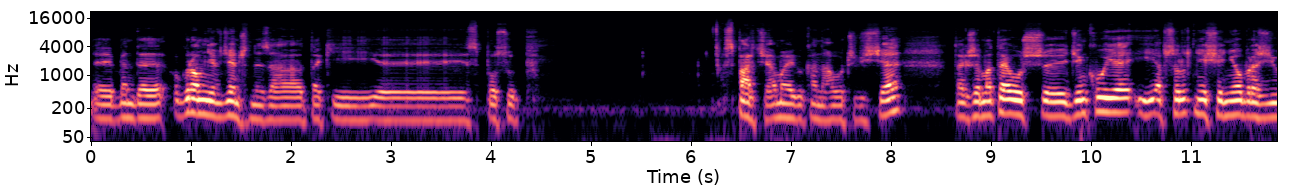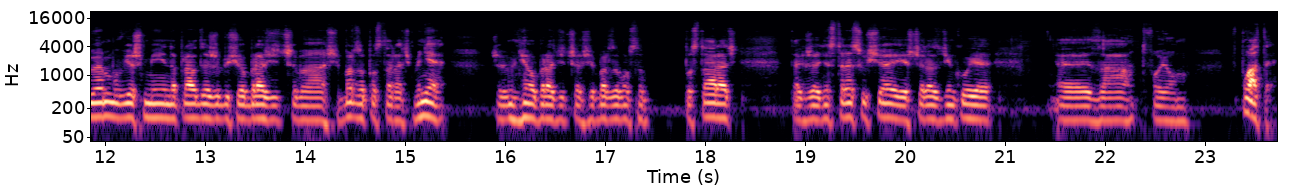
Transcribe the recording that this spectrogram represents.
E, Będę ogromnie wdzięczny za taki e, sposób wsparcia mojego kanału oczywiście. Także Mateusz, y, dziękuję i absolutnie się nie obraziłem. Mówisz mi naprawdę, żeby się obrazić, trzeba się bardzo postarać. Mnie, żeby mnie obrazić, trzeba się bardzo mocno postarać. Także nie stresuj się. Jeszcze raz dziękuję e, za Twoją wpłatę.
